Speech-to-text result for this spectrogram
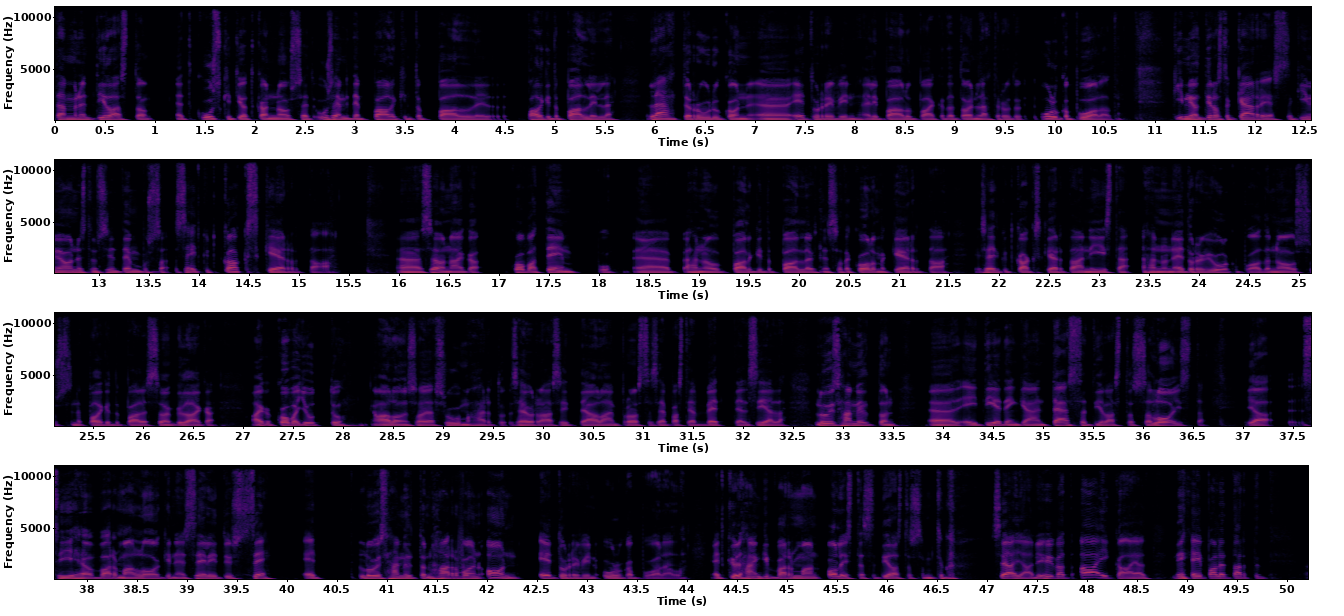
tämmöinen tilasto, että kuskit, jotka on nousseet useimmiten palkintopallille, palkintopallille lähtöruudukon ö, eturivin, eli paalupaikka tai toinen lähtöruutu ulkopuolelta. Kimi on tilasto kärjessä. Kimi on onnistunut siinä tempussa 72 kertaa. Ö, se on aika kova temppu huippu. Hän on ollut palkintopallilla yhteensä 103 kertaa ja 72 kertaa niistä hän on eturivin ulkopuolelta noussut sinne palkintopallille. Se on kyllä aika, aika kova juttu. Alonso ja Schumacher seuraa sitten Alain Prost Sebastian Vettel siellä. Lewis Hamilton ää, ei tietenkään tässä tilastossa loista. Ja siihen on varmaan looginen selitys se, että Lewis Hamilton harvoin on eturivin ulkopuolella. Että kyllä hänkin varmaan olisi tässä tilastossa, mutta kun se ajaa niin hyvät aikaa ja niin ei paljon tarvitse,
